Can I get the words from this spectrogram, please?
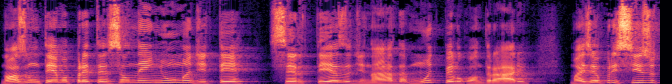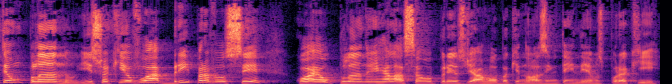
Nós não temos pretensão nenhuma de ter certeza de nada, muito pelo contrário mas eu preciso ter um plano. Isso aqui eu vou abrir para você qual é o plano em relação ao preço de arroba que nós entendemos por aqui.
